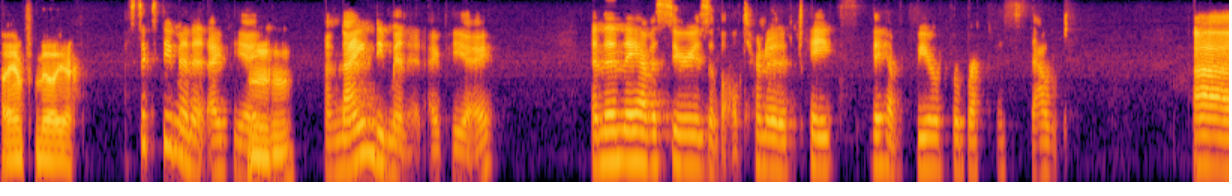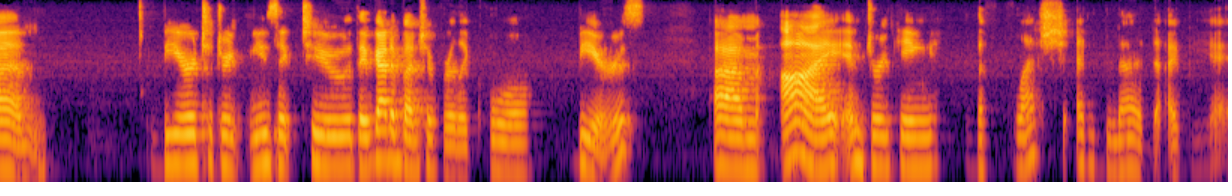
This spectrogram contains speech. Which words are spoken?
I am familiar. a 60 minute IPA, hmm a 90 minute IPA, and then they have a series of alternative takes. They have beer for breakfast stout, um, beer to drink music to. They've got a bunch of really cool beers. Um, I am drinking the Flesh and Blood IPA.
